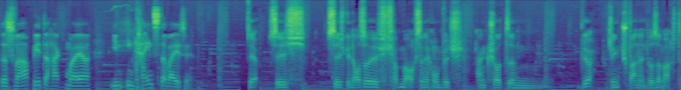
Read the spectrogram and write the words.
Das war Peter Hackmeier in, in keinster Weise. Ja, sehe ich, sehe ich genauso. Ich habe mir auch seine Homepage angeschaut. Ähm, ja, klingt spannend, was er macht.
